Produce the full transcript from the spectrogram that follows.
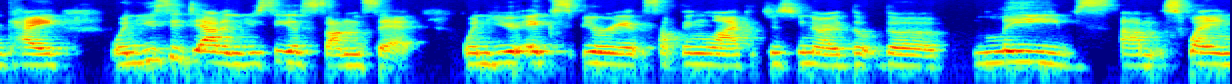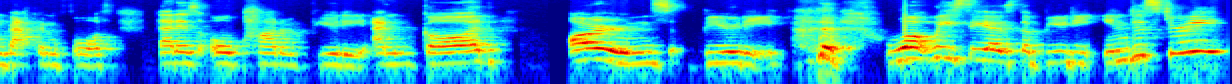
Okay. When you sit down and you see a sunset, when you experience something like just you know the, the leaves um, swaying back and forth that is all part of beauty and god owns beauty what we see as the beauty industry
